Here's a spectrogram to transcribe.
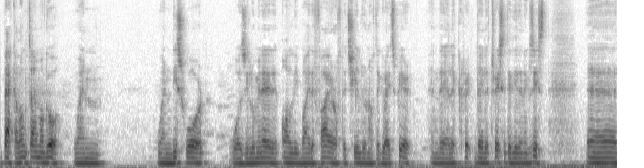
back a long time ago, when when this world was illuminated only by the fire of the children of the Great Spirit, and the, electri- the electricity didn't exist uh,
